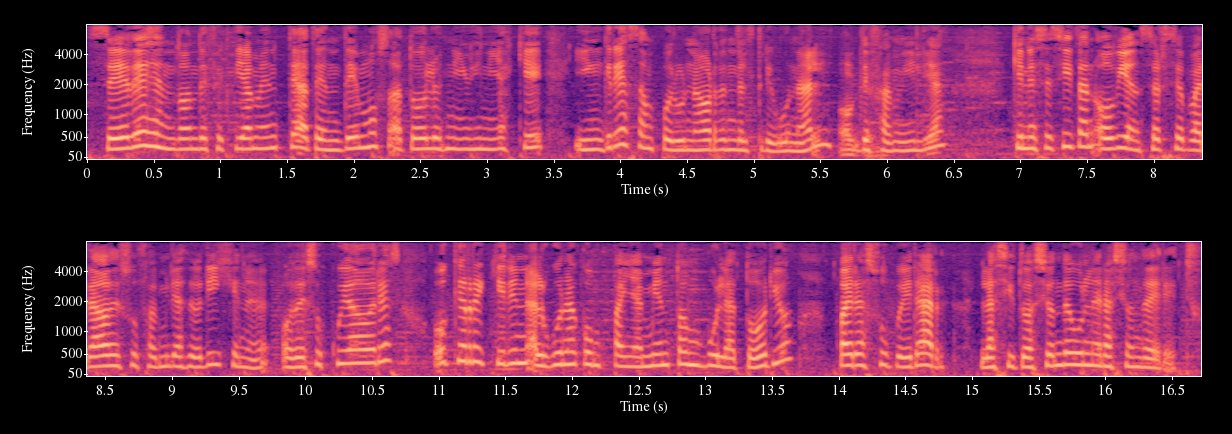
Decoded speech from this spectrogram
sedes en donde efectivamente atendemos a todos los niños y niñas que ingresan por una orden del tribunal de familia que necesitan o bien ser separados de sus familias de origen eh, o de sus cuidadores o que requieren algún acompañamiento ambulatorio para superar la situación de vulneración de derechos.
